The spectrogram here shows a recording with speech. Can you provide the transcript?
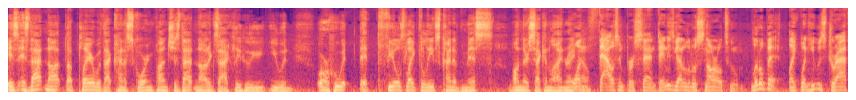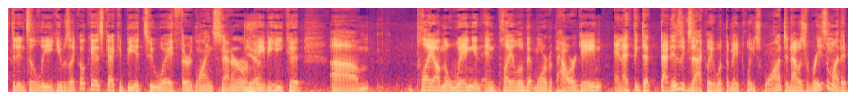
is is that not a player with that kind of scoring punch? Is that not exactly who you, you would or who it it feels like the Leafs kind of miss on their second line right One now? thousand percent. Danny's got a little snarl to him, a little bit. Like when he was drafted into the league, he was like, "Okay, this guy could be a two-way third line center, or Yeah. maybe he could um, play on the wing and, and play a little bit more of a power game." And I think that that is exactly what the Maple Leafs want, and that was the reason why they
